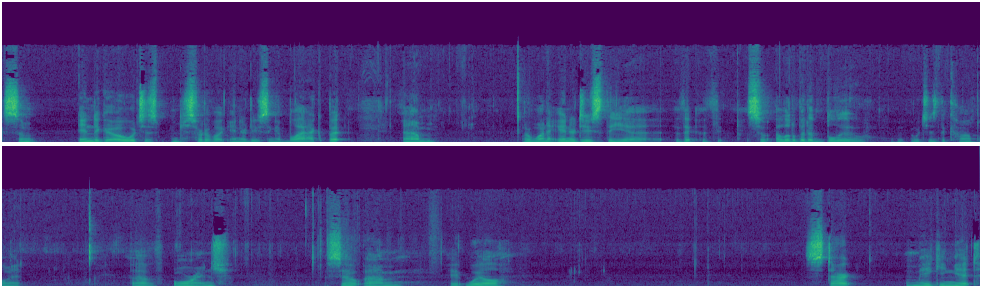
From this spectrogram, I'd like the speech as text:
some indigo, which is sort of like introducing a black, but um, I want to introduce the, uh, the, the, so a little bit of blue, which is the complement of orange. So um, it will start making it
